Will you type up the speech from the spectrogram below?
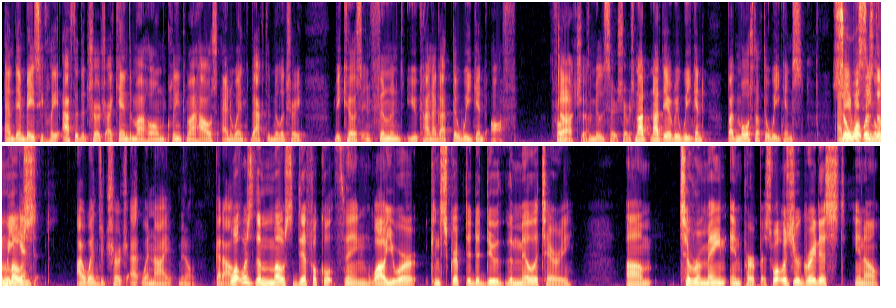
And then basically after the church i came to my home cleaned my house and went back to military because in finland you kind of got the weekend off from Gotcha. the military service not not every weekend but most of the weekends and So what was the weekend, most- i went to church at when i you know got out What was the most difficult thing while you were conscripted to do the military um, to remain in purpose? What was your greatest, you know,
